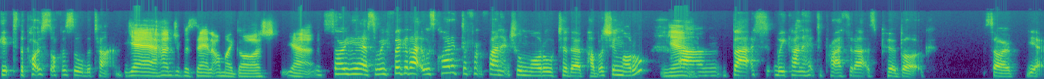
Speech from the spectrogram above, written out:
get to the post office all the time. Yeah, 100%. Oh my gosh. Yeah. So yeah, so we figured out it was quite a different financial model to the publishing model. Yeah. Um, but we kind of had to price it out as per book. So yeah.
